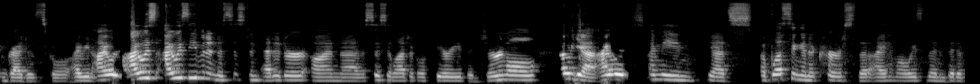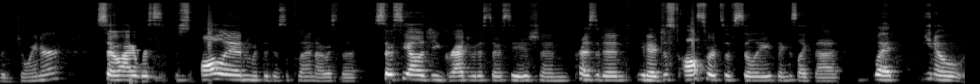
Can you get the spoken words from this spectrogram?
in graduate school. I mean, I was, I was, I was even an assistant editor on uh, sociological theory, the journal. Oh yeah, I was. I mean, yeah, it's a blessing and a curse that I have always been a bit of a joiner. So I was just all in with the discipline. I was the Sociology Graduate Association president. You know, just all sorts of silly things like that. But you know,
